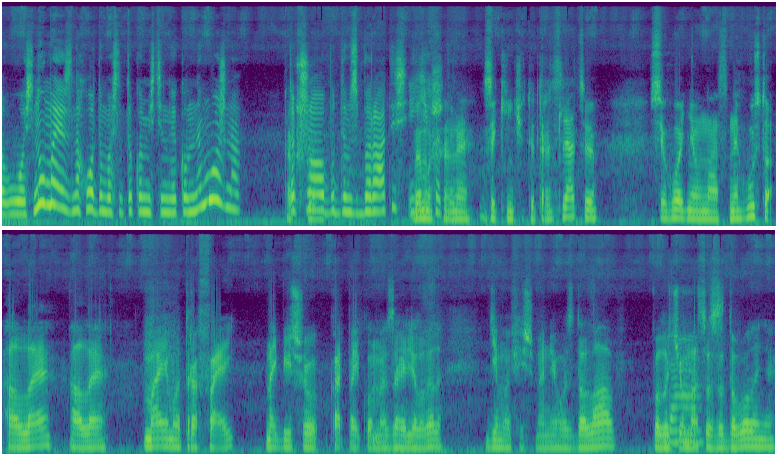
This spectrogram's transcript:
ось. Ну, ми знаходимося на такому місці, на якому не можна. Так, що будемо збиратись і їхати. вимушене закінчити трансляцію. Сьогодні у нас не густо, але, але маємо трофей. Найбільшу карпа, яку ми взагалі ловили. Діма Фішмен його здолав, отримав Да. масу задоволення.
